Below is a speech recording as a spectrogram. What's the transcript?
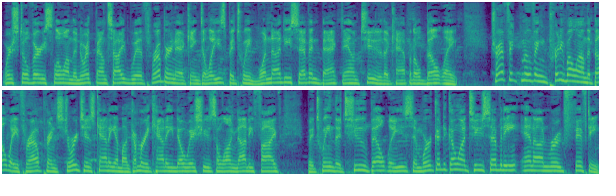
We're still very slow on the northbound side with rubbernecking delays between 197 back down to the Capital Beltway. Traffic moving pretty well on the Beltway throughout Prince George's County and Montgomery County. No issues along 95 between the two beltways, and we're good to go on 270 and on Route 50.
